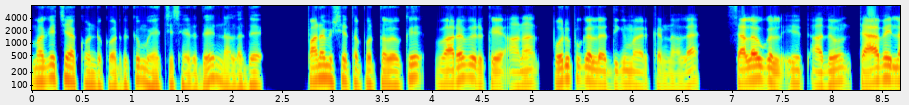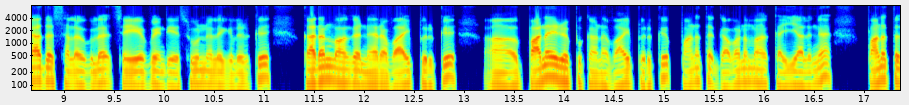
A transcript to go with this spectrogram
மகிழ்ச்சியா கொண்டு போகிறதுக்கு முயற்சி செய்கிறது நல்லது. பண விஷயத்தை பொறுத்தளவுக்கு வரவு இருக்கு. ஆனால் பொறுப்புகள் அதிகமாக இருக்கிறனால செலவுகள் இ அதுவும் தேவையில்லாத செலவுகளை செய்ய வேண்டிய சூழ்நிலைகள் இருக்குது கடன் வாங்க நேர வாய்ப்பு இருக்குது பண இழப்புக்கான வாய்ப்பு இருக்குது பணத்தை கவனமாக கையாளுங்க. பணத்தை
